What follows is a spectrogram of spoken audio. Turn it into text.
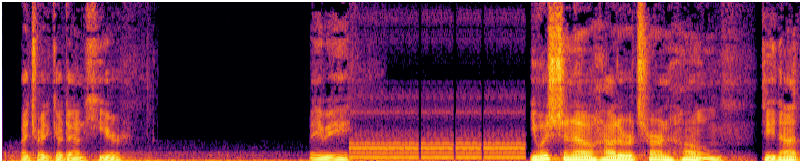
If I try to go down here? Maybe. You wish to know how to return home, do you not?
